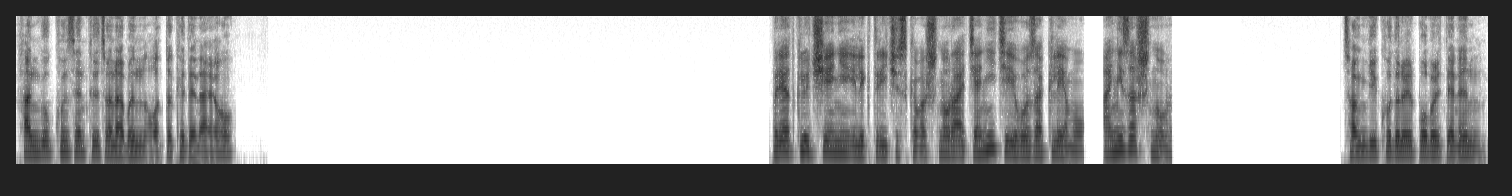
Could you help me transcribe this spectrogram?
한국 콘센트 전압은 어떻게 되나요? При отключении электрического шнура тяните его за клемму, а не за шнур. 전기 코드를 뽑을 때는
